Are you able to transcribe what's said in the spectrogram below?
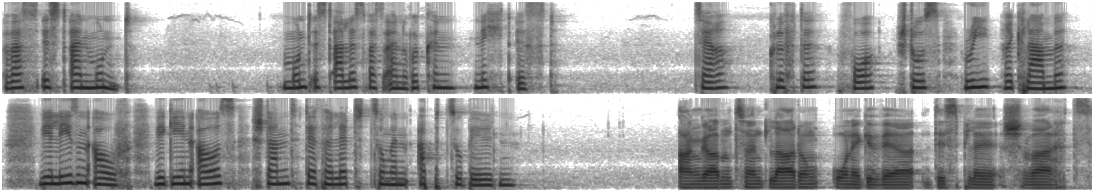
was ist ein Mund? Mund ist alles, was ein Rücken nicht ist. Zerr, Klüfte, Vorstoß, Re-Reklame, wir lesen auf, wir gehen aus, Stand der Verletzungen abzubilden. Angaben zur Entladung ohne Gewehr, Display schwarz,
